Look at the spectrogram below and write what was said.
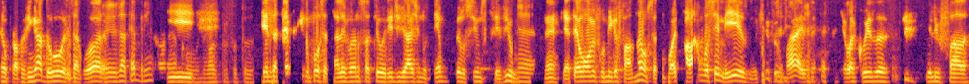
né, o próprio Vingadores agora. Eles até brincam, né? E- Com De Volta pro Futuro. Eles até brincam, pô, você tá levando sua teoria de viagem no tempo pelos filmes que você viu, É. né? Que até o Homem-Formiga fala, não, você não pode falar com você mesmo e tudo mais, né? Aquela coisa que ele fala.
